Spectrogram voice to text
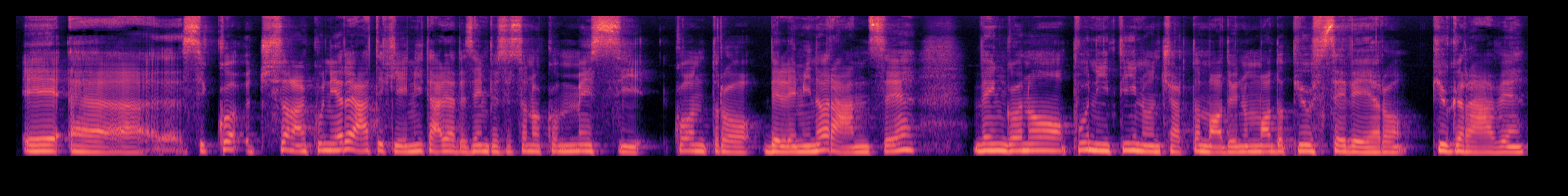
e eh, co- ci sono alcuni reati che in Italia, ad esempio, se sono commessi contro delle minoranze vengono puniti in un certo modo, in un modo più severo, più grave.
